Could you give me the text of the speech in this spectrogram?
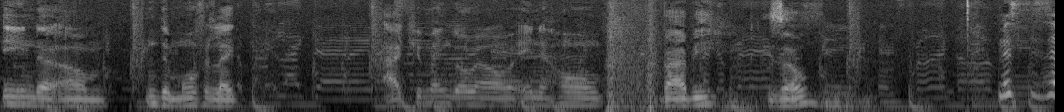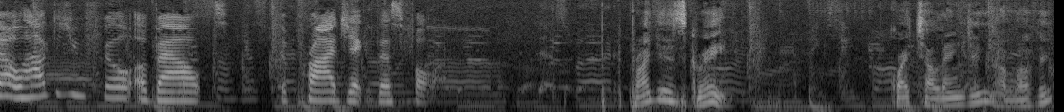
in the um in the movie, like argument go around in the home. Bobby, Zoe. Mr. Zoe, how did you feel about the project thus far? The project is great. Quite challenging. I love it.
